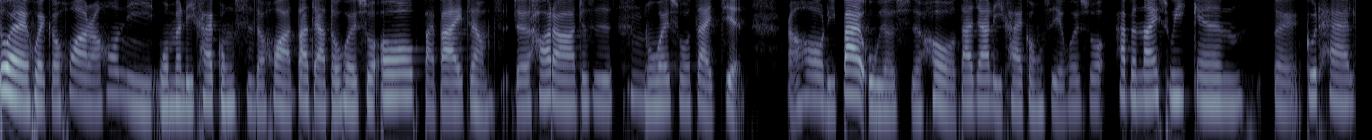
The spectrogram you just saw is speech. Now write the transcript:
对，回个话，然后你我们离开公司的话，大家都会说哦，拜拜这样子，就是好啦，就是挪威说再见。嗯、然后礼拜五的时候，大家离开公司也会说 Have a nice weekend，对，Good health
